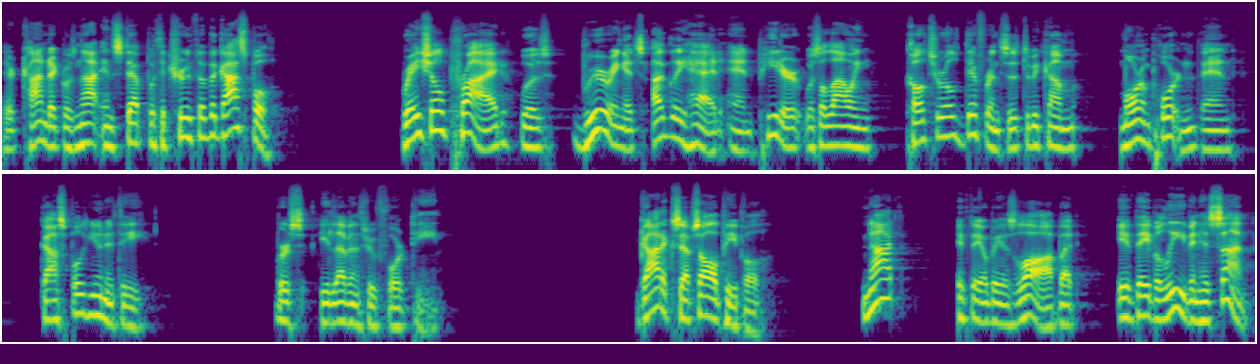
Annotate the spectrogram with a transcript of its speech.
Their conduct was not in step with the truth of the gospel. Racial pride was rearing its ugly head, and Peter was allowing cultural differences to become more important than gospel unity. Verse 11 through 14. God accepts all people, not if they obey his law, but if they believe in his Son.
